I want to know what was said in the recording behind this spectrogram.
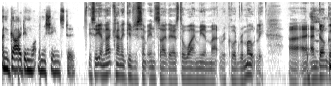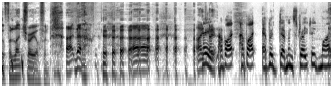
and guiding what the machines do. You see, and that kind of gives you some insight there as to why me and Matt record remotely. Uh, and don't go for lunch very often. Uh, no, uh, I, Hey, I- have I have I ever demonstrated my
